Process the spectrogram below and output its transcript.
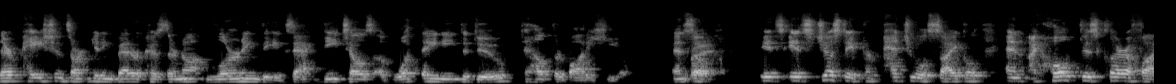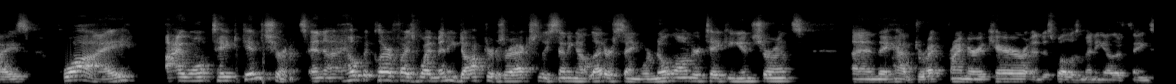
their patients aren't getting better because they're not learning the exact details of what they need to do to help their body heal. And so right. it's it's just a perpetual cycle. And I hope this clarifies why I won't take insurance. And I hope it clarifies why many doctors are actually sending out letters saying we're no longer taking insurance and they have direct primary care and as well as many other things.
